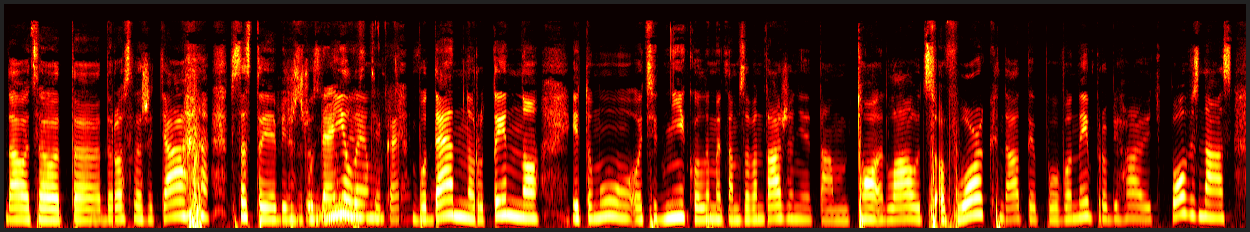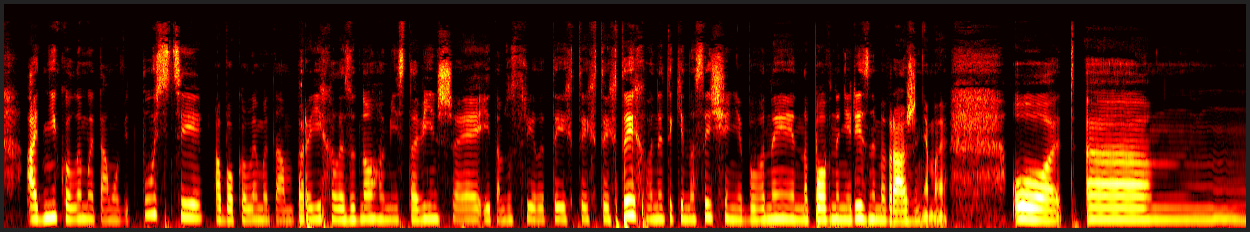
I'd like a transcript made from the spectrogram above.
да, оце от е, доросле життя, все стає більш зрозумілим, буденно, рутинно. І тому оці дні, коли ми там завантажені, там louds of work, да, типу, вони пробігають повз нас. А дні, коли ми там у відпустці, або коли ми там переїхали з одного міста в інше і там зустріли тих, тих, тих, тих, вони такі насичені, бо вони наповнені різними враженнями. От. Ем,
